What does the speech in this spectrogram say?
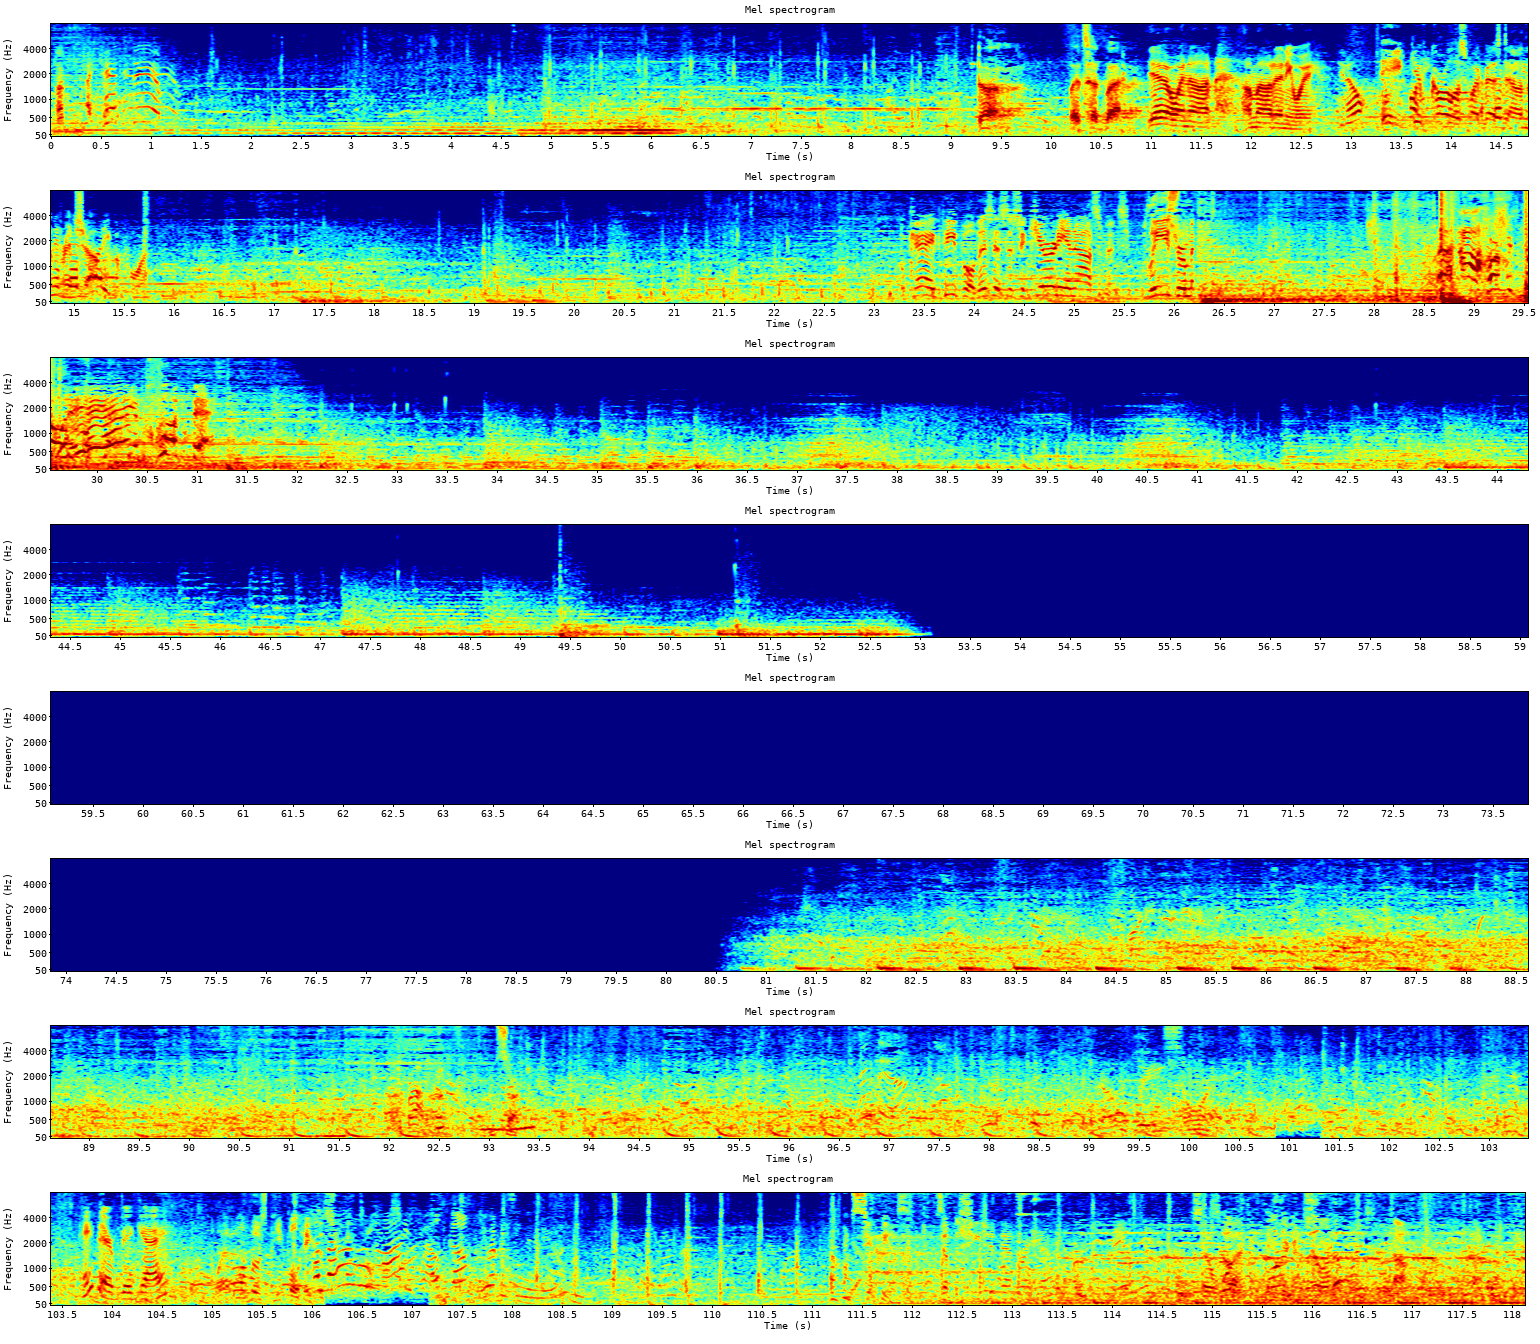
I, can't see him! Done. Let's head back. Yeah, why not? I'm out anyway. You know? Hey, give Carlos my best out at the print shop. People, this is a security announcement. Please remember. I'm sorry. Go, please. Don't worry. Hey there, big guy. Why do all those people hate the Hello. streets all of a Hi, welcome. You haven't seen the news? sudden? I'm serious. Is that the shisha den right now? So what? Think they're gonna storm the place? Oh.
